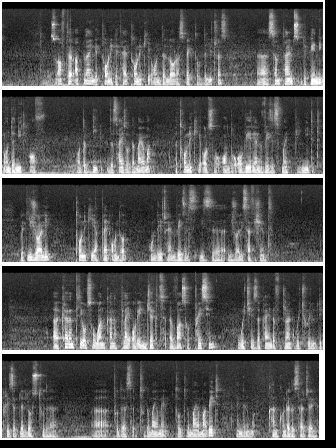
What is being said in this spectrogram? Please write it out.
So after applying a tourniquet, head tourniquet on the lower aspect of the uterus, uh, sometimes depending on the need of or the big the size of the myoma, a tourniquet also on the ovarian vessels might be needed. But usually tourniquet applied on the on the uterine vessels is uh, usually sufficient. Uh, currently also one can apply or inject a vasopressin which is a kind of drug which will decrease the blood loss to the uh, to the to the myoma to the myoma bed and then can conduct the surgery.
